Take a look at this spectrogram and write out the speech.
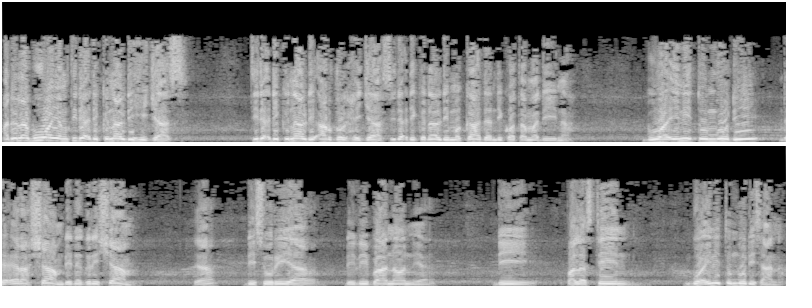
adalah buah yang tidak dikenal di Hijaz. Tidak dikenal di Ardul Hijaz, tidak dikenal di Mekah dan di kota Madinah. Buah ini tumbuh di daerah Syam, di negeri Syam ya, di Suria, di Libanon ya, di Palestina. Buah ini tumbuh di sana.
